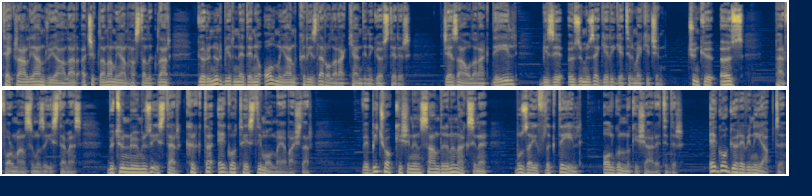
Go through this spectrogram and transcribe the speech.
Tekrarlayan rüyalar, açıklanamayan hastalıklar, görünür bir nedeni olmayan krizler olarak kendini gösterir. Ceza olarak değil, bizi özümüze geri getirmek için. Çünkü öz performansımızı istemez. Bütünlüğümüzü ister, kırkta ego teslim olmaya başlar. Ve birçok kişinin sandığının aksine bu zayıflık değil, olgunluk işaretidir. Ego görevini yaptı.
